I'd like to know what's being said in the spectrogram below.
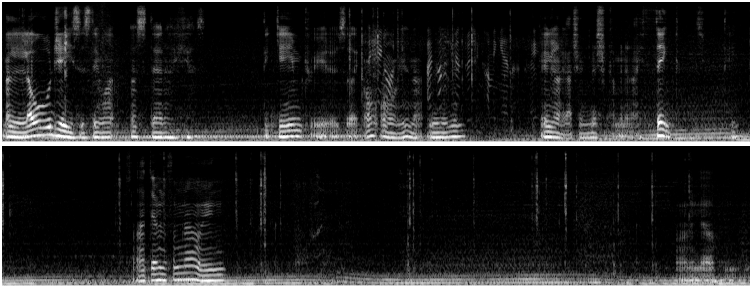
My lord Jesus. They want us dead, I guess. The game creators are like, oh, oh, you're not living. Hang on, I got transmission coming in. I think. I think. It's a lot different from knowing. I want to go and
